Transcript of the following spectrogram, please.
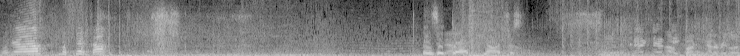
Look out! Look out! Is it Yeah. dead? No, it's just. Oh fuck, gotta reload.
